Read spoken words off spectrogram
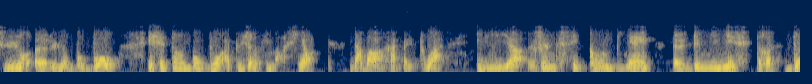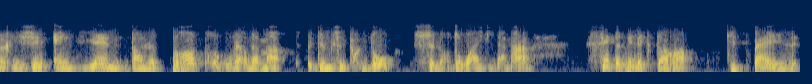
sur euh, le bobo, et c'est un bobo à plusieurs dimensions. D'abord, rappelle-toi, il y a je ne sais combien euh, de ministres d'origine indienne dans le propre gouvernement de M. Trudeau, leur droit évidemment, c'est un électorat qui pèse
